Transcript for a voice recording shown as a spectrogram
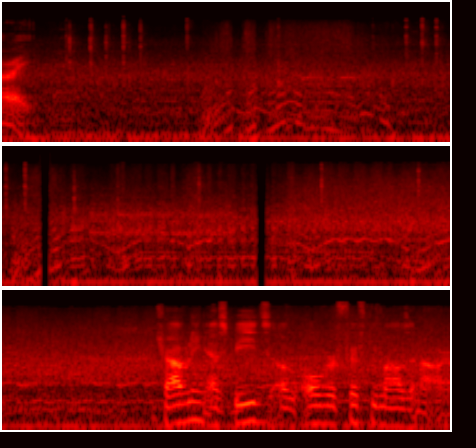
Alright. Traveling at speeds of over 50 miles an hour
